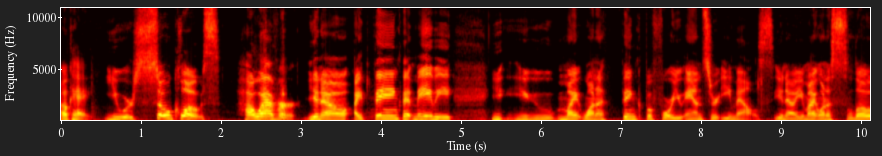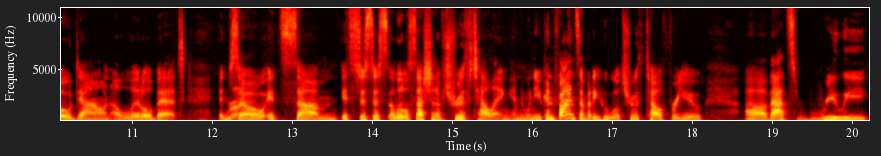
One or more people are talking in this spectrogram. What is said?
"Okay, you were so close. However, you know, I think that maybe you, you might want to think before you answer emails. You know, you might want to slow down a little bit. And right. so it's um, it's just a, a, little session of truth telling. And when you can find somebody who will truth tell for you, uh, that's really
